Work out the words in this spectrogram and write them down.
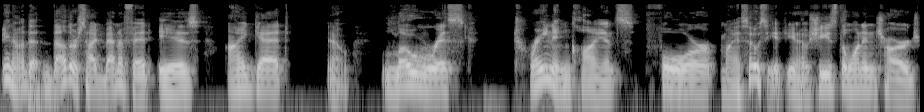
You know, the, the other side benefit is I get, you know, low risk training clients for my associate. You know, she's the one in charge.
